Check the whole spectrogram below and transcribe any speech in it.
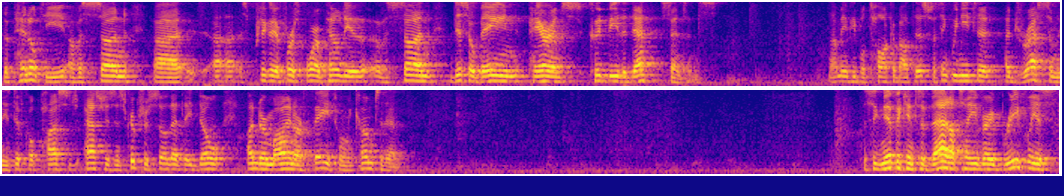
the penalty of a son, uh, uh, uh particularly a firstborn, penalty of a son disobeying parents could be the death sentence. Not many people talk about this. I think we need to address some of these difficult passage, passages in Scripture so that they don't undermine our faith when we come to them. The significance of that, I'll tell you very briefly, is,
